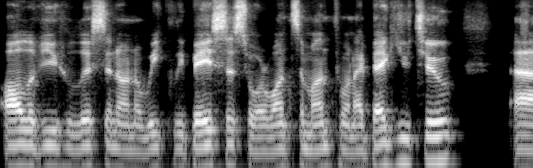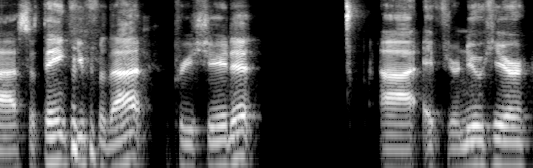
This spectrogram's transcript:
all of you who listen on a weekly basis or once a month when I beg you to. Uh, so thank you for that. appreciate it. Uh, if you're new here,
